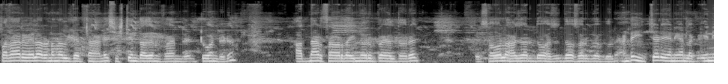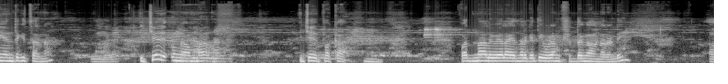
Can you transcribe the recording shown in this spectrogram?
పదహారు వేల రెండు వందలు చెప్తానండి sixteen thousand five hundred two hundred ಹದಿನಾರು ಸಾವಿರದ ಐನೂರು ರೂಪಾಯಿ ಹೇಳ್ತವ್ರೆ సోల హజార్ దో హజార్ దో సో రూపాయ బోల్ అంటే ఇచ్చేది ఎన్ని గంటలకు ఎన్ని ఎంతకి ఇస్తారన్నా ఇచ్చేది ఇంకా మ- ఇచ్చేది పక్క ఉం. పద్నాలుగు వేల ఐదు వందలకైతే ఇవ్వడానికి సిద్ధంగా ఉన్నారండి ఆ,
